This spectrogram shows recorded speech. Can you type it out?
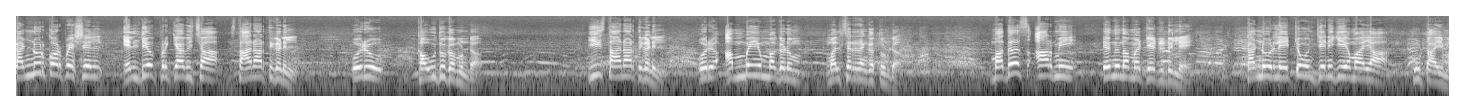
കണ്ണൂർ കോർപ്പറേഷനിൽ എൽ ഡി എഫ് പ്രഖ്യാപിച്ച സ്ഥാനാർത്ഥികളിൽ ഒരു കൗതുകമുണ്ട്. ഈ സ്ഥാനാർത്ഥികളിൽ ഒരു അമ്മയും മകളും മത്സരരംഗത്തുണ്ട്. മദേഴ്സ് ആർമി എന്ന് നമ്മൾ കേട്ടിട്ടില്ലേ? കണ്ണൂരിലെ ഏറ്റവും ജനകീയമായ കൂട്ടായ്മ.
